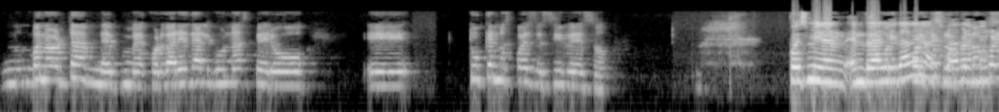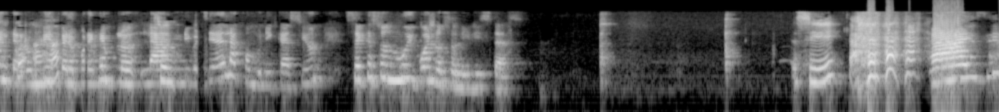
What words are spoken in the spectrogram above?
bueno, ahorita me, me acordaré de algunas, pero eh, ¿tú qué nos puedes decir de eso? Pues miren, en realidad por, en la ejemplo, Ciudad de perdón por interrumpir, ajá, pero por ejemplo, la Sí. Universidad de la Comunicación, sé que son muy buenos sonidistas. sí, Ay, sí.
